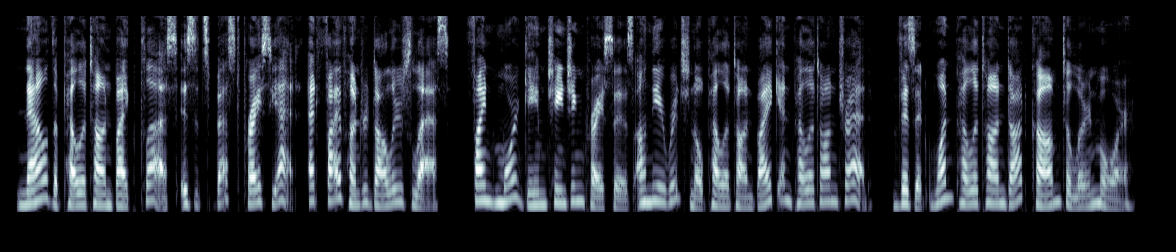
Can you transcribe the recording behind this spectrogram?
Now, the Peloton Bike Plus is its best price yet at $500 less. Find more game changing prices on the original Peloton bike and Peloton tread. Visit onepeloton.com to learn more.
